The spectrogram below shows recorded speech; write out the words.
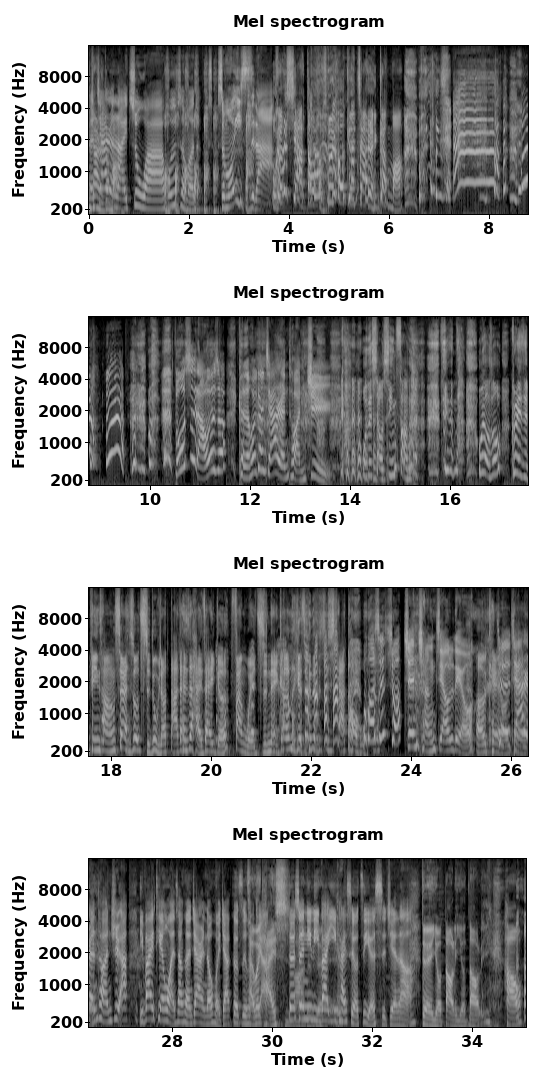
跟家，家人来住啊，或者什么的，哦、什么意思啦？我刚刚吓到了，说要跟家人干嘛？啊！不是啦，我是说可能会跟家人团聚。我的小心脏，天哪！我想说，Grace 平常虽然说尺度比较大，但是还在一个范围之内。刚刚那个真的是吓到我。我是说正常交流，OK，就是家人团聚啊。礼拜天晚上可能家人都回家，各自回家才会开始。对，所以你礼拜一开始有自己的时间了。对，有道理，有道理。好，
